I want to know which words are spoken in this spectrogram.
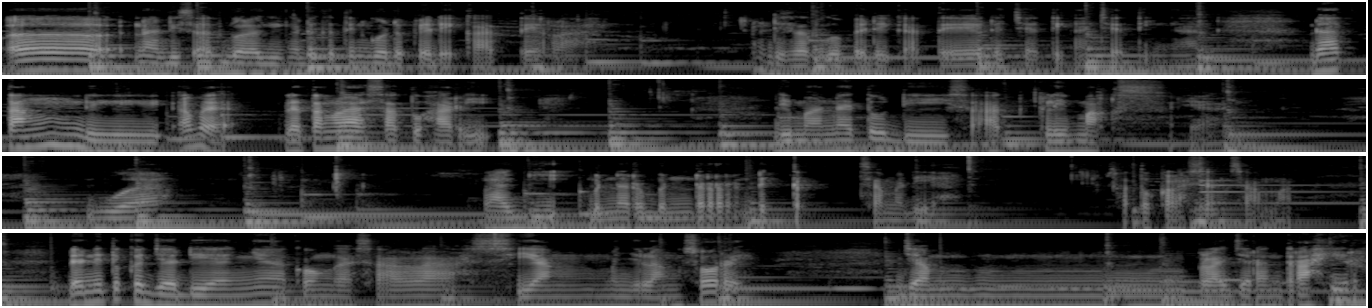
Uh, nah di saat gue lagi ngedeketin gue udah PDKT lah. Di saat gue PDKT udah chattingan-chattingan. Datang di apa ya datanglah satu hari. Di mana itu di saat klimaks ya. Gue lagi bener-bener deket sama dia satu kelas yang sama. Dan itu kejadiannya kalau nggak salah siang menjelang sore jam pelajaran terakhir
